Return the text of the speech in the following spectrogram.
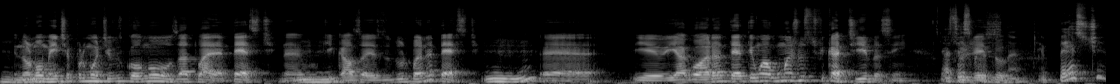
Uhum. E normalmente é por motivos como os atuais, é peste, né? O que causa êxodo urbano é peste. Uhum. É, e, e agora até tem uma- alguma justificativa, assim. Essas sujeito- coisas, né? É peste,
